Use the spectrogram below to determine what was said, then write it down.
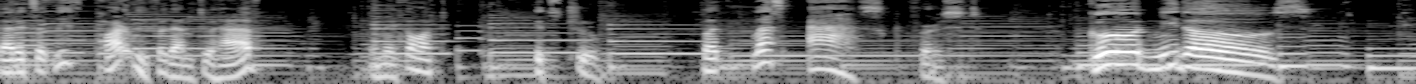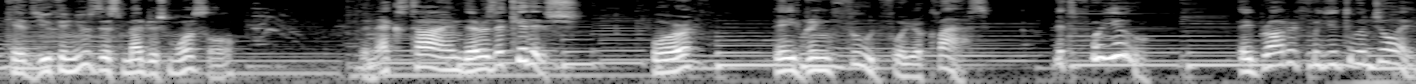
that it's at least partly for them to have, and they thought, it's true. But let's ask first. Good midos. Kids, you can use this medrash morsel the next time there is a kiddush, or they bring food for your class. It's for you. They brought it for you to enjoy,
